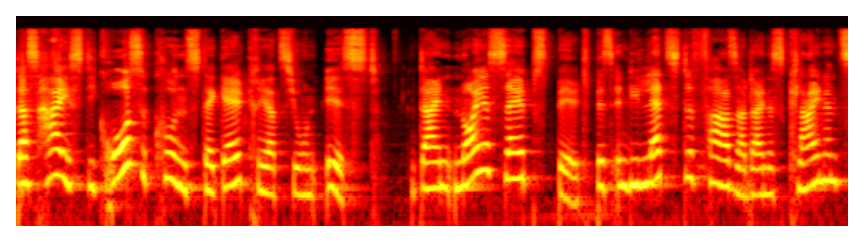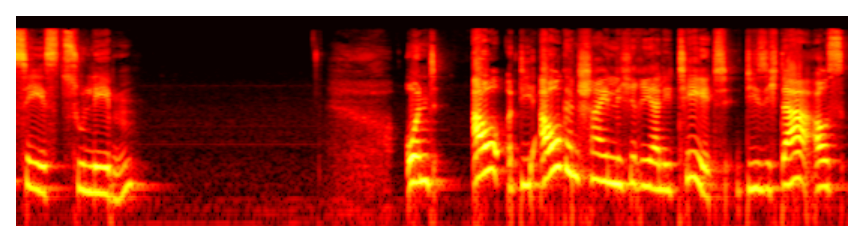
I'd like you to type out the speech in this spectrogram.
Das heißt, die große Kunst der Geldkreation ist, dein neues Selbstbild bis in die letzte Faser deines kleinen Cs zu leben und die augenscheinliche Realität, die sich da aus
